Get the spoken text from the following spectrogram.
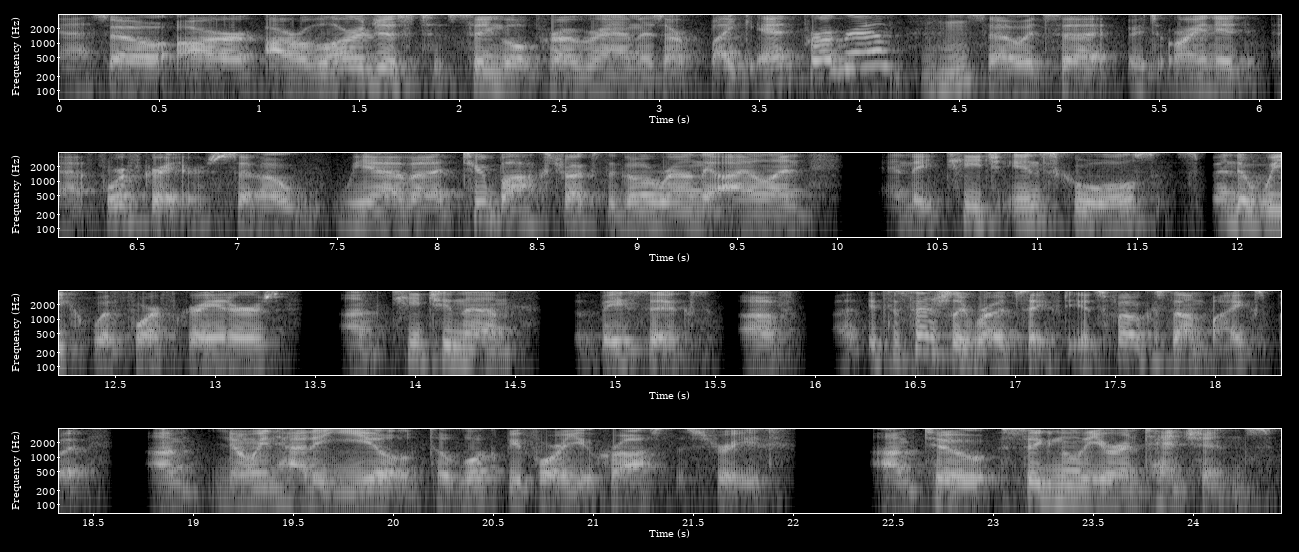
Yeah, so our, our largest single program is our Bike Ed program. So it's, uh, it's oriented at fourth graders. So we have uh, two box trucks that go around the island and they teach in schools, spend a week with fourth graders, um, teaching them the basics of, uh, it's essentially road safety. It's focused on bikes, but um, knowing how to yield, to look before you cross the street, um, to signal your intentions,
